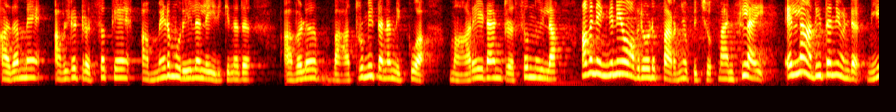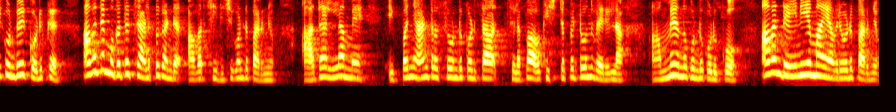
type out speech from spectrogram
അതമ്മേ അവളുടെ ഡ്രസ്സൊക്കെ അമ്മയുടെ മുറിയിലല്ലേ ഇരിക്കുന്നത്? അവൾ ബാത്റൂമിൽ തന്നെ നിൽക്കുക മാറിയിടാൻ ഡ്രസ്സൊന്നുമില്ല. അവൻ എങ്ങനെയോ അവരോട് പറഞ്ഞൊപ്പിച്ചു. മനസ്സിലായി. എല്ലാം അതിൽ തന്നെയുണ്ട്. നീ കൊണ്ടുപോയി കൊടുക്ക്. അവന്റെ മുഖത്തെ ചളുപ്പ് കണ്ട് അവർ ചിരിച്ചുകൊണ്ട് പറഞ്ഞു. അതല്ല അമ്മേ. ഇപ്പം ഞാൻ ഡ്രസ്സ് കൊണ്ട് കൊടുത്താൽ ചിലപ്പോൾ അവൾക്ക് ഇഷ്ടപ്പെട്ടു എന്ന് വരില്ല. അമ്മയൊന്ന് കൊണ്ടു കൊടുക്കുമോ അവൻ ദയനീയമായി അവരോട് പറഞ്ഞു.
